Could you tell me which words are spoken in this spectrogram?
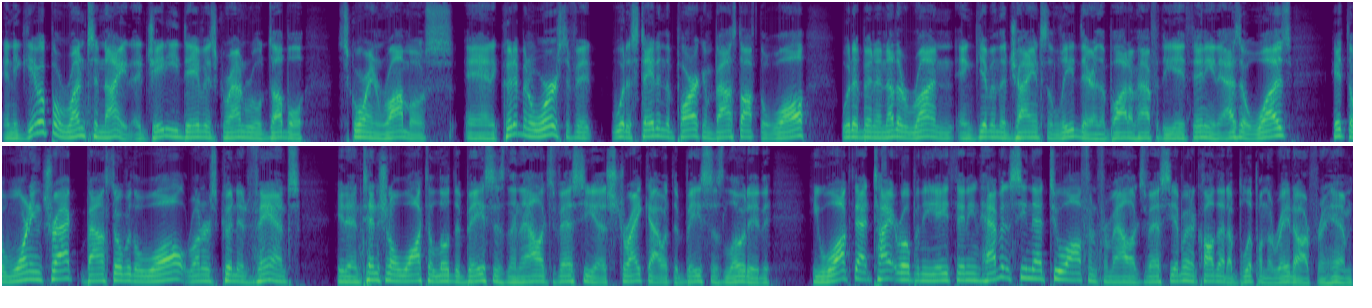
and he gave up a run tonight, a J.D. Davis ground rule double, scoring Ramos, and it could have been worse if it would have stayed in the park and bounced off the wall. Would have been another run and given the Giants the lead there in the bottom half of the eighth inning. As it was, hit the warning track, bounced over the wall. Runners couldn't advance. He had an intentional walk to load the bases. and Then Alex Vesia a strikeout with the bases loaded. He walked that tightrope in the eighth inning. Haven't seen that too often from Alex Vesia. I'm going to call that a blip on the radar for him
